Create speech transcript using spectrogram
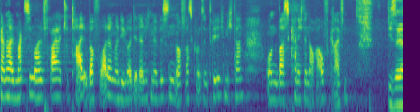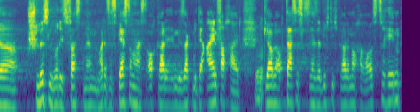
kann halt maximale Freiheit total überfordern, weil die Leute dann nicht mehr wissen, auf was konzentriere ich mich dann und was kann ich denn auch aufgreifen. Dieser Schlüssel würde ich es fast nennen. Du hattest es gestern, hast auch gerade eben gesagt, mit der Einfachheit. Ich glaube, auch das ist sehr, sehr wichtig, gerade noch herauszuheben.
